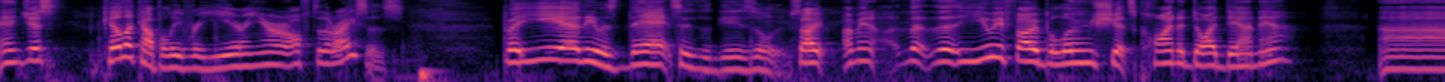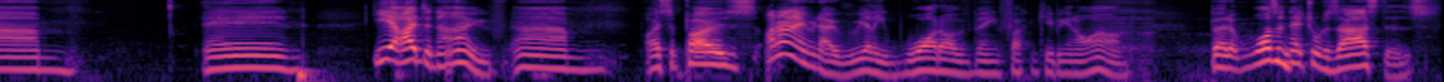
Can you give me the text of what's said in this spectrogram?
and just kill a couple every year, and you're off to the races. But yeah, there was that. So there's all. So I mean, the the UFO balloon shit's kind of died down now. Um, and yeah, I don't know. Um, I suppose I don't even know really what I've been fucking keeping an eye on, but it wasn't natural disasters.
